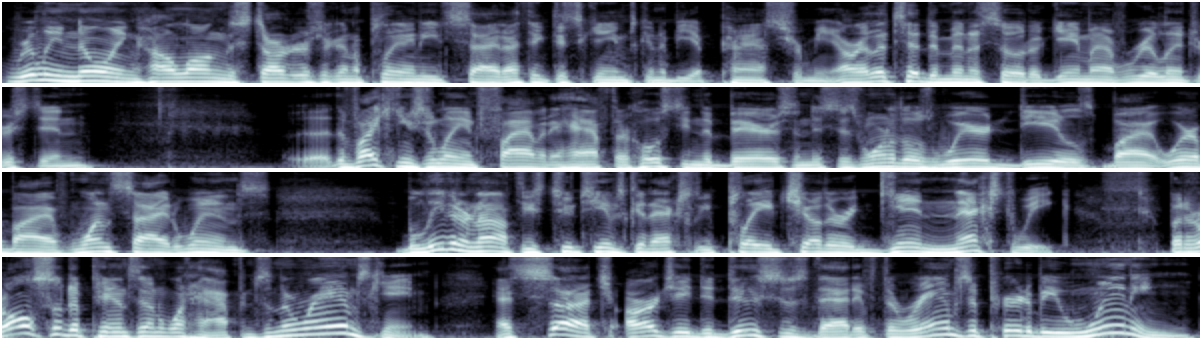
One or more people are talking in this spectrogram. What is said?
really knowing how long the starters are going to play on each side, I think this game's going to be a pass for me. All right, let's head to Minnesota, game I have real interest in. Uh, the Vikings are laying five and a half. They're hosting the Bears, and this is one of those weird deals by whereby if one side wins, Believe it or not, these two teams could actually play each other again next week. But it also depends on what happens in the Rams game. As such, RJ deduces that if the Rams appear to be winning,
